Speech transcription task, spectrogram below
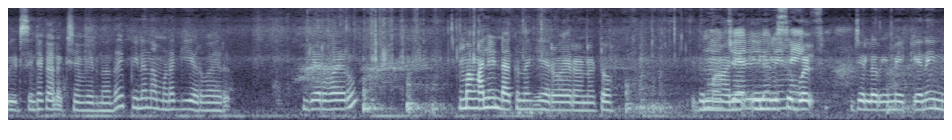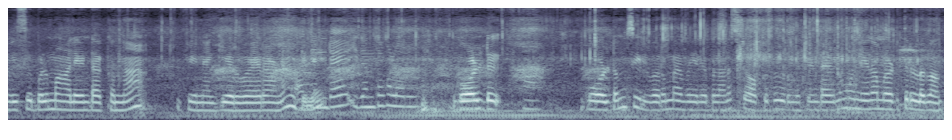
ബീഡ്സിന്റെ കളക്ഷൻ വരുന്നത്. പിന്നെ നമ്മുടെ ഗിയർ വയർ ഗിയർ വയറും മാല ഉണ്ടാക്കുന്ന ഗിയർ വയറാണ് കേട്ടോ. ഇത് മാല ഇൻവിസിബിൾ ജ്വല്ലറി മേക്ക് ചെയ്യുന്ന ഇൻവിസിബിൾ മാല ഉണ്ടാക്കുന്ന പിന്നെ ഗിയർ വയറാണ് ഇതിന് ഇതെന്താ കളർ ഗോൾഡ് ഗോൾഡും സിൽവറും അവൈലബിൾ ആണ്. സ്റ്റോക്ക് തീർന്നിട്ടുണ്ടായിരുന്നു. മുന്നേ നമ്മുടെ അടുത്തുള്ളതാണ്.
